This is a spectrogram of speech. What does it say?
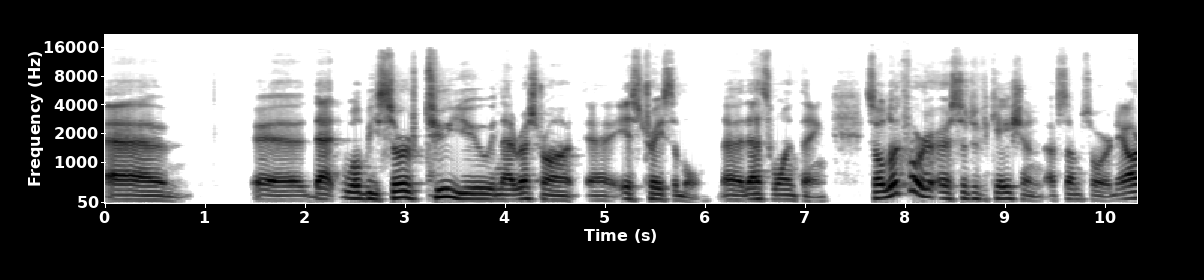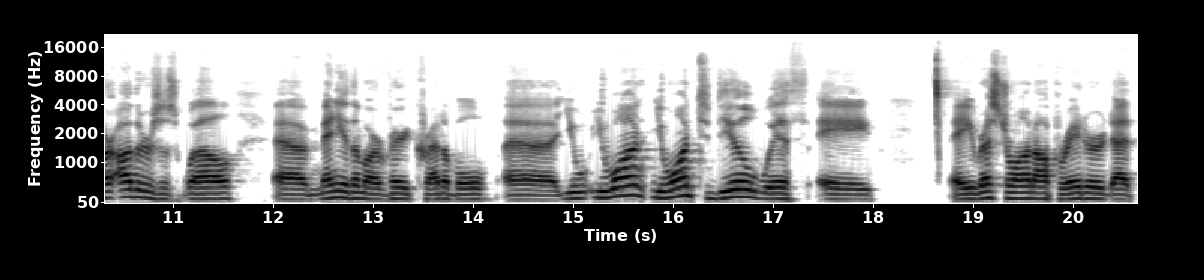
um, uh, that will be served to you in that restaurant uh, is traceable. Uh, that's one thing. So look for a certification of some sort. There are others as well. Uh, many of them are very credible. Uh, you you want you want to deal with a a restaurant operator that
